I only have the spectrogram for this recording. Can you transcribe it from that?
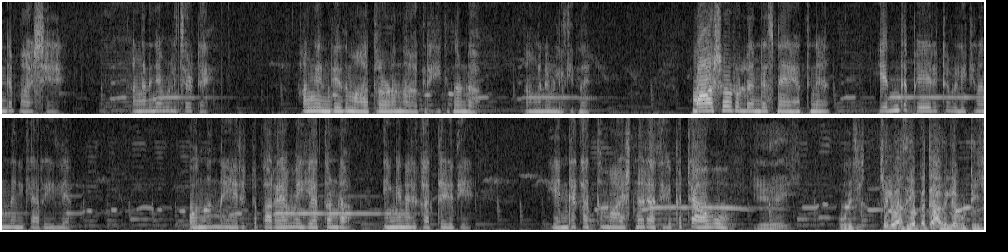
എന്റെ മാഷേ അങ്ങനെ ഞാൻ വിളിച്ചോട്ടെ. അങ്ങ് എന്റേത് മാത്രമാണെന്ന് ആഗ്രഹിക്കുന്നുണ്ടാ അങ്ങനെ വിളിക്കുന്നേ. മാഷോടുള്ള എന്റെ സ്നേഹത്തിന് എന്ത് പേരിട്ട് വിളിക്കണമെന്ന് എനിക്കറിയില്ല. ഒന്നും നേരിട്ട് പറയാൻ വയ്യാത്തോണ്ടാ ഇങ്ങനൊരു കത്തെഴുതിയേ. എന്റെ കത്ത് മാഷിനൊരു അധികപ്പറ്റാവോ? ഏയ് ഒരിക്കലും അധികപ്പറ്റാവില്ല കുട്ടി.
